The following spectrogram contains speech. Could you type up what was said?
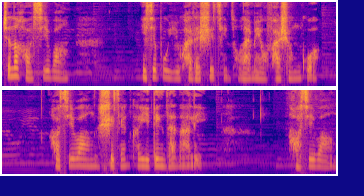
真的好希望一些不愉快的事情从来没有发生过，好希望时间可以定在那里，好希望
